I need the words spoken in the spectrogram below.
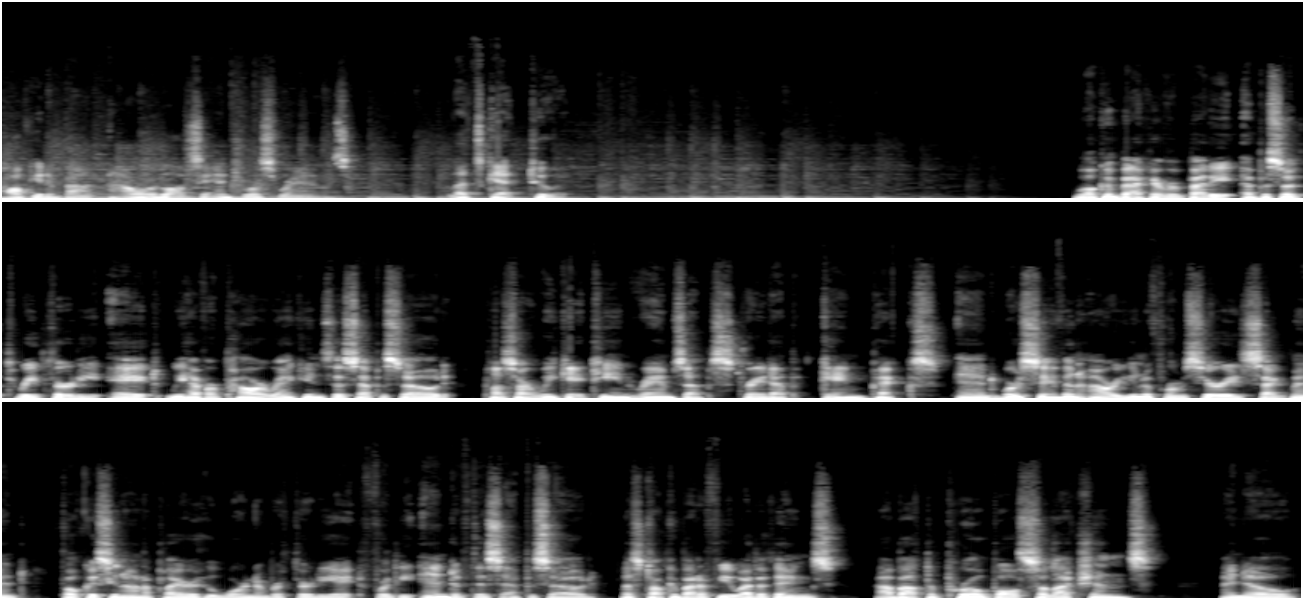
talking about our Los Angeles Rams. Let's get to it. Welcome back, everybody. Episode 338. We have our power rankings this episode, plus our Week 18 Rams Up Straight Up game picks. And we're saving our Uniform Series segment, focusing on a player who wore number 38 for the end of this episode. Let's talk about a few other things. How about the Pro Bowl selections? I know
